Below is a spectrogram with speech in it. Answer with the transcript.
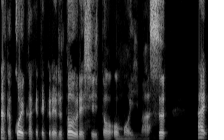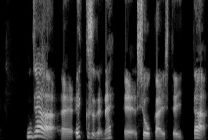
なんか声かけてくれると嬉しいと思います。はい。じゃあ、えー X でね、えー紹介していった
